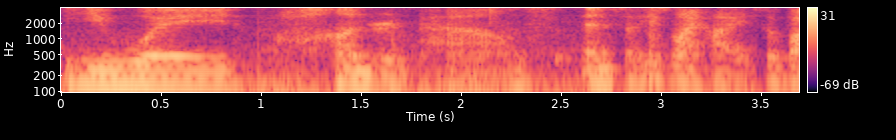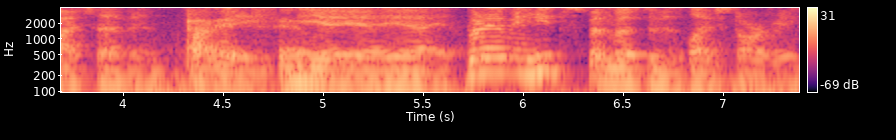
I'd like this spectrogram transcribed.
he weighed 100 pounds, and so he's my height, so 5'7", 5'8". Alright, fair. yeah, yeah, yeah. But I mean, he spent most of his life starving,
